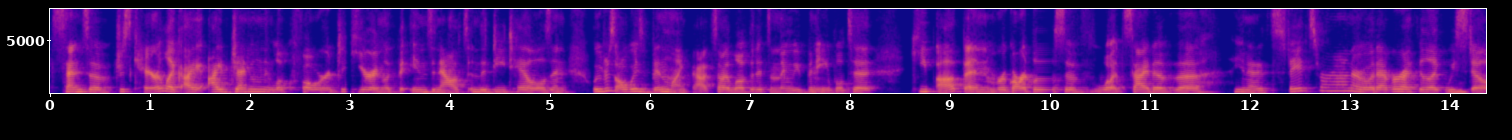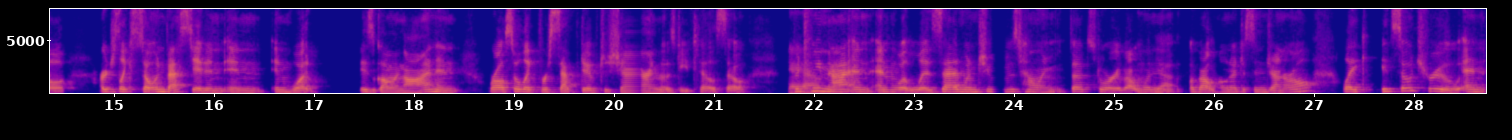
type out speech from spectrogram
sense of just care. Like I I genuinely look forward to hearing like the ins and outs and the details. And we've just always been like that. So I love that it's something we've been able to keep up and regardless of what side of the United States we're on or whatever, I feel like we mm-hmm. still are just like so invested in in in what is going on and we're also like receptive to sharing those details. So Yeah. between that and and what Liz said when she was telling that story about when Yeah. about Lona just in general, like it's so true and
